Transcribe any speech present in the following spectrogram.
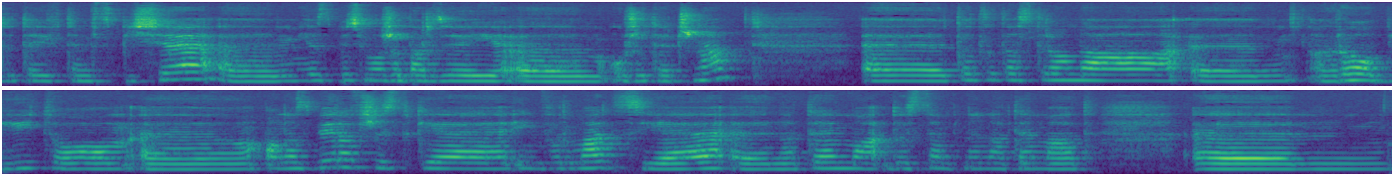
tutaj w tym spisie jest być może bardziej użyteczna. E, To, co ta strona robi, to e, ona zbiera wszystkie informacje e, na temat, dostępne na temat em,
